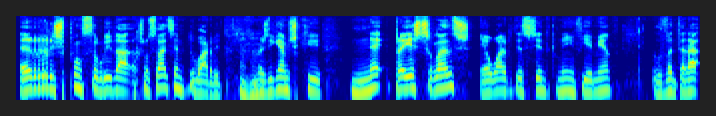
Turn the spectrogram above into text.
a responsabilidade, a responsabilidade é sempre do árbitro, uhum. mas digamos que para estes lances é o árbitro assistente que no enviamento levantará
